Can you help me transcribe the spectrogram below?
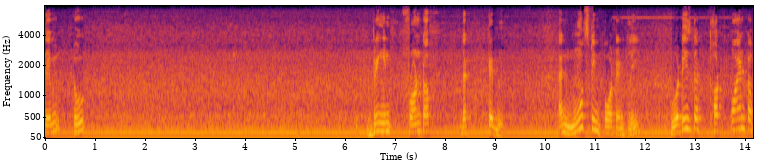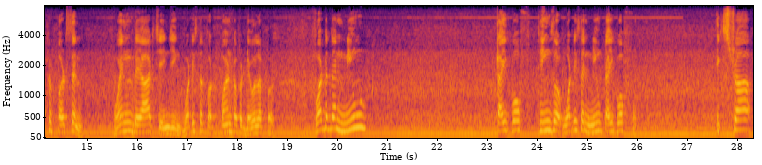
them to bring in front of the table. And most importantly what is the thought point of a person when they are changing? What is the thought point of a developer? What the new type of things or what is the new type of extra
